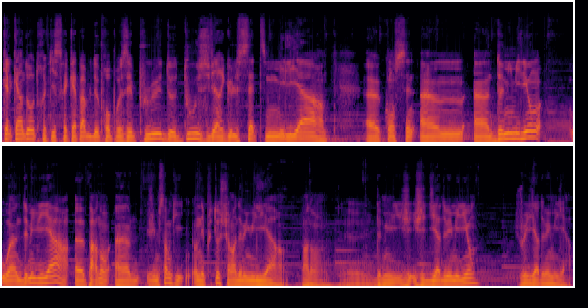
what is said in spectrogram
quelqu'un d'autre qui serait capable de proposer plus de 12,7 milliards, euh, un, demi-million ou un demi-milliard euh, Pardon, il me semble qu'on est plutôt sur un demi-milliard. Pardon, euh, j'ai dit un demi-million? Je voulais dire demi-milliard.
